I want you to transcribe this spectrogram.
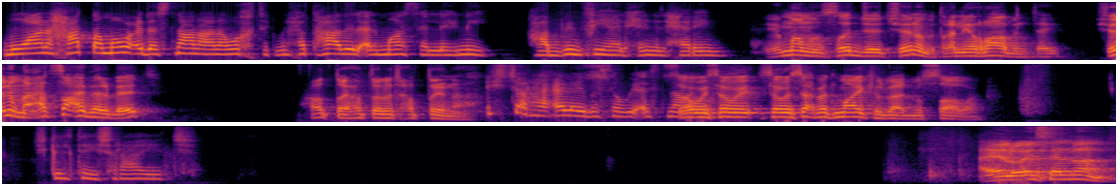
مو أنا حاطة موعد أسنان أنا وأختك بنحط هذه الألماسة اللي هني هابين فيها الحين الحريم يما من صدقك شنو بتغني الراب انتي؟ شنو ما حد صاحب هالبيت؟ حطي حطي اللي تحطينه إيش جرها علي بسوي أسنان سوي سوي سوي سحبة مايكل بعد بالصالة إيش قلتي إيش رايك؟ عيل وين سلمان؟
